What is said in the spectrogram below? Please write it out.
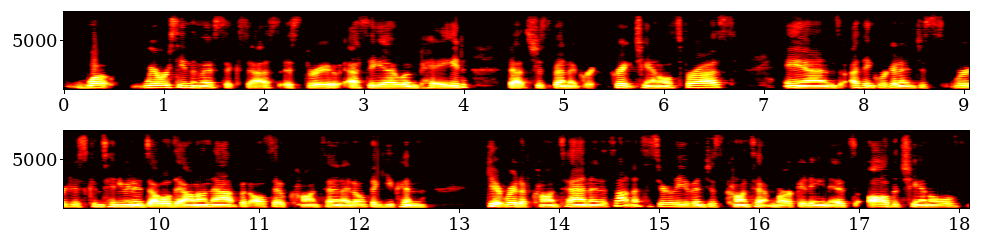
what where we're seeing the most success is through SEO and paid that's just been a great, great channels for us and i think we're to just we're just continuing to double down on that but also content i don't think you can get rid of content and it's not necessarily even just content marketing it's all the channels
